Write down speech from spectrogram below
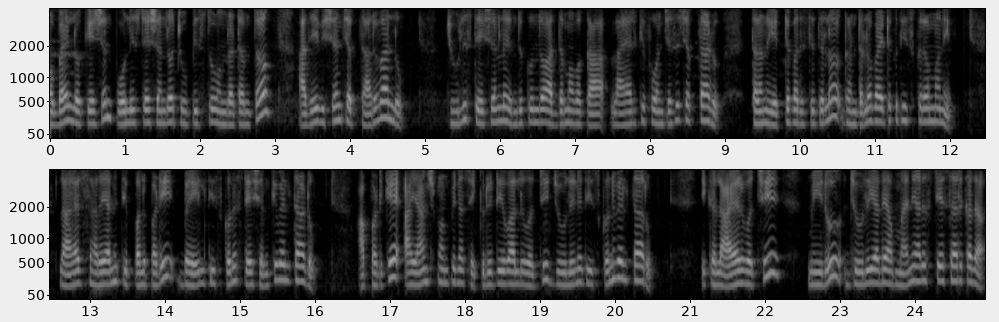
మొబైల్ లొకేషన్ పోలీస్ స్టేషన్లో చూపిస్తూ ఉండటంతో అదే విషయం చెప్తారు వాళ్ళు. జూలీ స్టేషన్లో ఎందుకుందో అర్థమవ్వక లాయర్కి ఫోన్ చేసి చెప్తాడు. తనను ఎట్టి పరిస్థితుల్లో గంటలో బయటకు తీసుకురమ్మని. లాయర్ సరే అని తిప్పలు పడి బెయిల్ తీసుకొని స్టేషన్కి వెళ్తాడు. అప్పటికే అయాంష్ పంపిన సెక్యూరిటీ వాళ్ళు వచ్చి జూలీని తీసుకొని వెళ్తారు. ఇక లాయర్ వచ్చి మీరు జూలీ అనే అమ్మాయిని అరెస్ట్ చేశారు కదా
